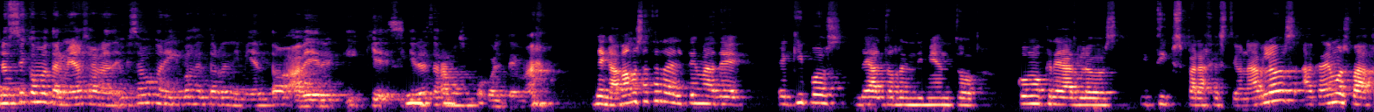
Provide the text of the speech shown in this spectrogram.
no, sé cómo terminamos hablando. Empezamos con equipos de alto rendimiento. A ver, y si quieres cerramos un poco el tema. Venga, vamos a cerrar el tema de equipos de alto rendimiento, cómo crearlos y tips para gestionarlos. Acabemos, va,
